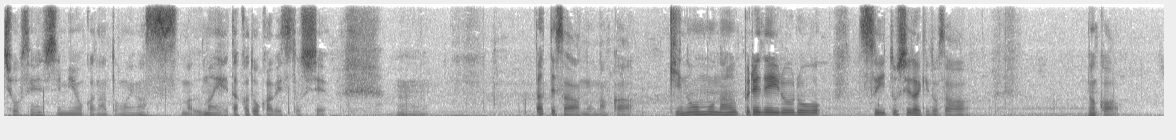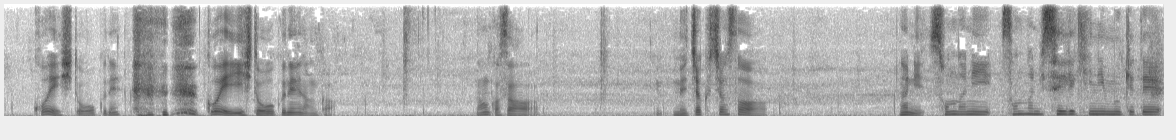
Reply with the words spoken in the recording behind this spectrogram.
挑戦してみようかなと思います。まあうまい下手かどうかは別として。うん。だってさあのなんか昨日もナウプレでいろいろツイートしてたけどさなんか声人多くね？声いい人多くね？なんか。なんかさめちゃくちゃさ何そんなにそんなに声撃に向けて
